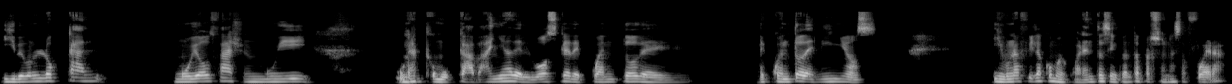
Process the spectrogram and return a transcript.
Y veo un local muy old fashioned, muy una como cabaña del bosque de cuento de, de cuento de niños y una fila como de 40 50 personas afuera.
